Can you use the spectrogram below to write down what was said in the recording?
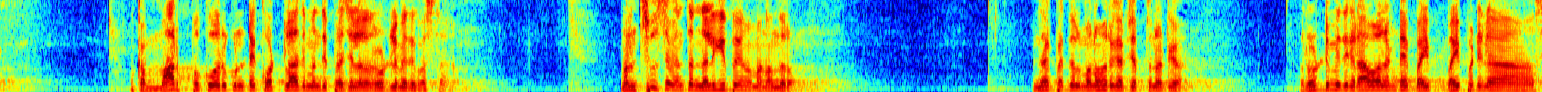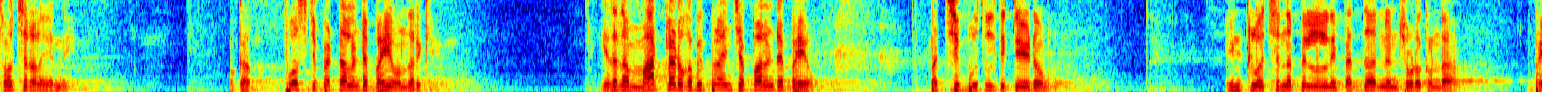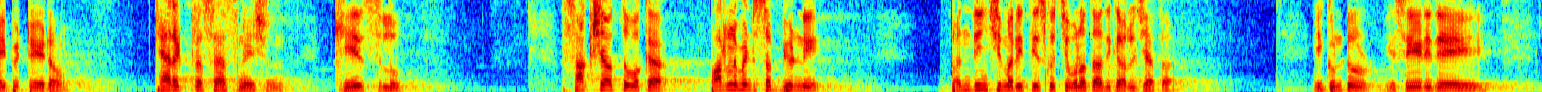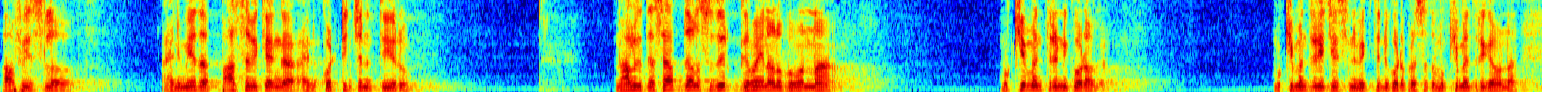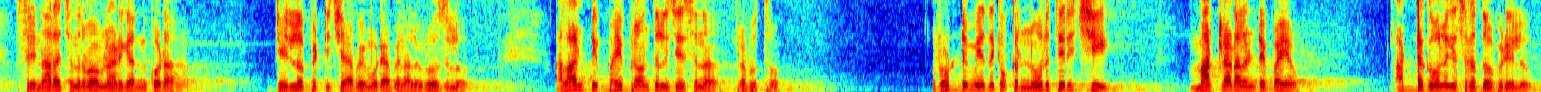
ఒక మార్పు కోరుకుంటే కోట్లాది మంది ప్రజల రోడ్ల మీదకి వస్తారు. మనం చూసాం ఎంత నలిగిపోయామో మనందరం. ఇందాక పెద్దలు మనోహర్ గారు చెప్తున్నట్టుగా రోడ్డు మీదకి రావాలంటే భయ భయపడిన సంవత్సరాలు అవన్నీ. ఒక పోస్ట్ పెట్టాలంటే భయం అందరికీ. ఏదైనా మాట్లాడి ఒక అభిప్రాయం చెప్పాలంటే భయం. పచ్చి బూతులు తిట్టేయడం ఇంట్లో చిన్నపిల్లల్ని పెద్ద నేను చూడకుండా భయపెట్టేయడం క్యారెక్టర్ అసాసినేషన్ కేసులు సాక్షాత్తు ఒక పార్లమెంట్ సభ్యుణ్ణి బంధించి మరీ తీసుకొచ్చి ఉన్నతాధికారుల చేత. ఈ గుంటూరు ఈ సిఐడిదే ఆఫీస్లో ఆయన మీద పాశవికంగా ఆయన కొట్టించిన తీరు. నాలుగు దశాబ్దాల సుదీర్ఘమైన అనుభవం ఉన్న ముఖ్యమంత్రిని కూడా ముఖ్యమంత్రిగా చేసిన వ్యక్తిని కూడా ప్రస్తుతం ముఖ్యమంత్రిగా ఉన్న శ్రీ నారా చంద్రబాబు నాయుడు గారిని కూడా జైల్లో పెట్టి యాభై మూడు యాభై నాలుగు రోజులు అలాంటి భయభ్రాంతులు చేసిన ప్రభుత్వం. రోడ్డు మీదకి ఒక నోరు తెరిచి మాట్లాడాలంటే భయం అడ్డగోలు ఇసుక దోపిడీలు.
